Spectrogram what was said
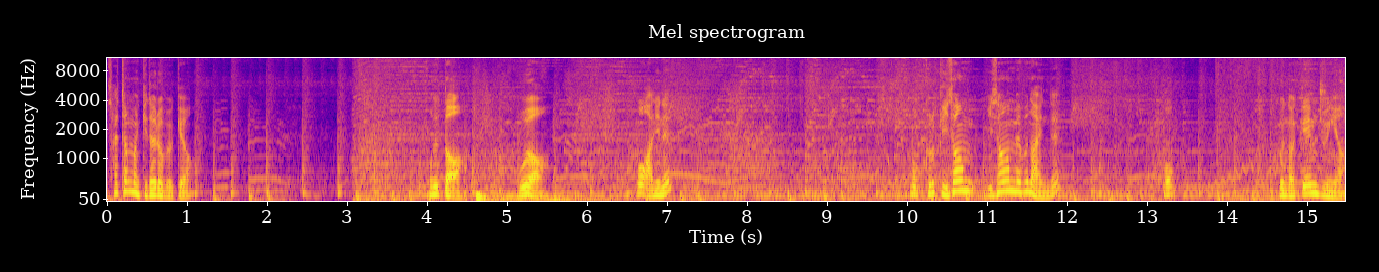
살짝만 기다려 볼게요. 어, 됐다. 뭐야? 어, 아니네? 뭐, 그렇게 이상한, 이상한 맵은 아닌데? 어? 그건 나 게임 중이야.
